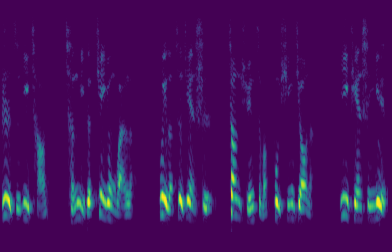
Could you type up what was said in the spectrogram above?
日子一长，城里的箭用完了。为了这件事，张巡怎么不心焦呢？一天深夜，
